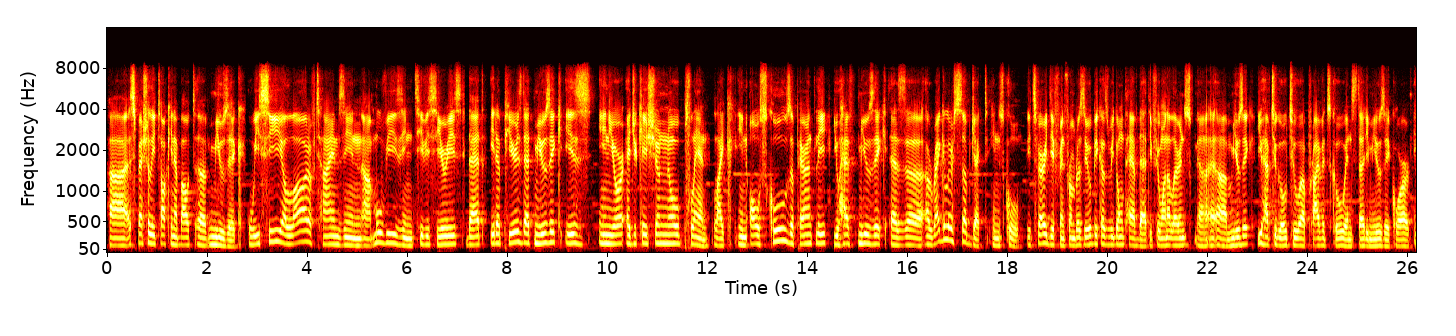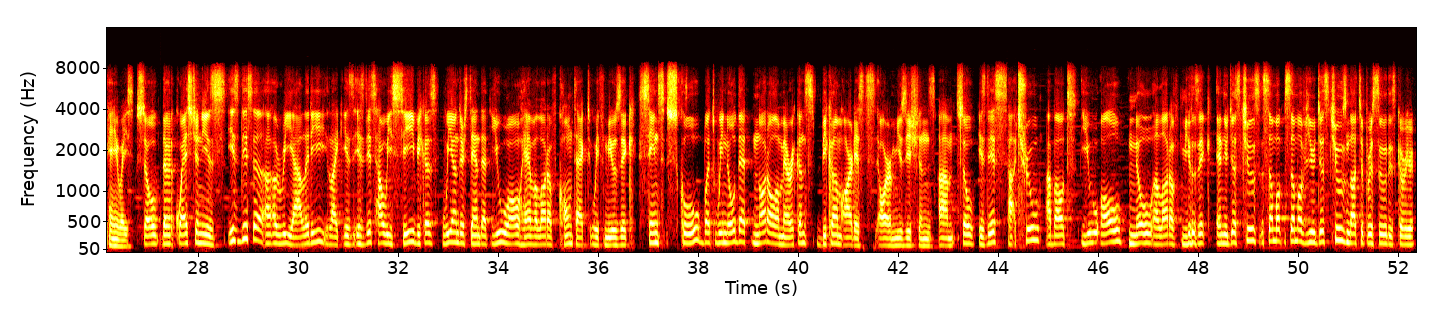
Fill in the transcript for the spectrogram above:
uh, especially talking about uh, music. We see a lot of times in uh, movies, in TV series, that it appears that music is in your educational plan. Like in all schools, apparently, you have music as a, a, regular subject in school. It's very different from Brazil because we don't have that. If you want to learn uh, uh, music, you have to go to a private school and study music, or, anyways. So the question is is this a, a reality? Like, is, is this how we see? Because we understand that you all have a lot of contact with music since school, but we know that not all Americans Americans become artists or musicians. Um, so is this uh, true about you all know a lot of music and you just choose some of some of you just choose not to pursue this career?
